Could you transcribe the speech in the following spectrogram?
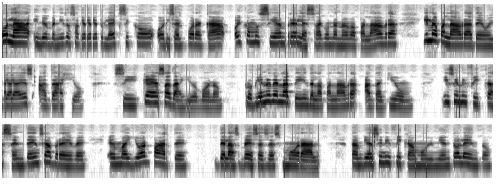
Hola y bienvenidos a tu léxico, Oricel por acá. Hoy como siempre les hago una nueva palabra y la palabra de hoy día es adagio. Sí, ¿qué es adagio? Bueno, proviene del latín de la palabra adagium y significa sentencia breve, en mayor parte de las veces es moral. También significa movimiento lento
